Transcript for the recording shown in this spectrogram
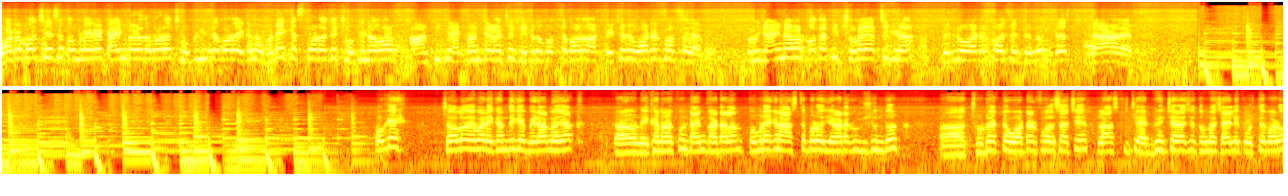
ওয়াটারফলসে এসে তোমরা এখানে টাইম কাটাতে পারো, ছবি নিতে পারো, এখানে অনেক স্পট আছে, ছবি নেওয়ার আর কিছু অ্যাডভেঞ্চার আছে, সেগুলো করতে পারো, আর পেছনে ওয়াটারফলসটা দেখো। আমি জানি না আমার কথা ঠিক শোনা যাচ্ছে কিনা, পেছনে ওয়াটারফলসের জন্য জাস্ট জায়গাটা দেখো। ওকে চলো এবার এখান থেকে বেরানো যাক, কারণ এখানে অনেকক্ষণ টাইম কাটালাম। তোমরা এখানে আসতে পারো জায়গাটা খুবই সুন্দর। ছোট একটা ওয়াটারফলস আছে প্লাস কিছু অ্যাডভেঞ্চার আছে, তোমরা চাইলে করতে পারো।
